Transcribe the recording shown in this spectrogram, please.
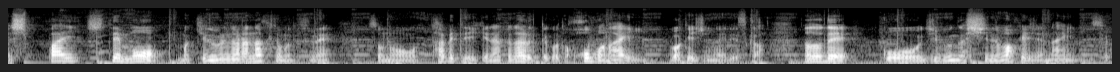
失敗しても、まあ、気取り乗らなくてもですねその食べていけなくなるってことはほぼないわけじゃないですか。なのでこう自分が死ぬわけじゃないんですよ。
